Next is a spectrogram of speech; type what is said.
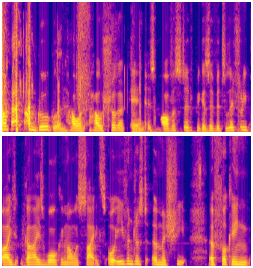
I'm, I'm, I'm googling how how sugarcane is harvested because if it's literally by guys walking around with scythes, or even just a machine, a fucking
